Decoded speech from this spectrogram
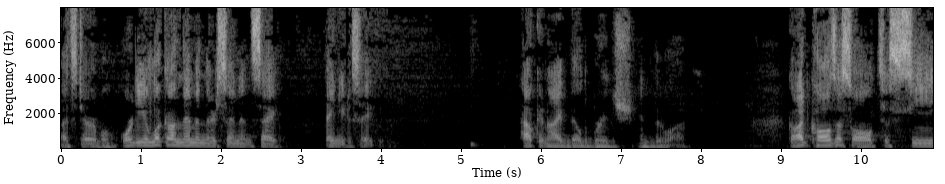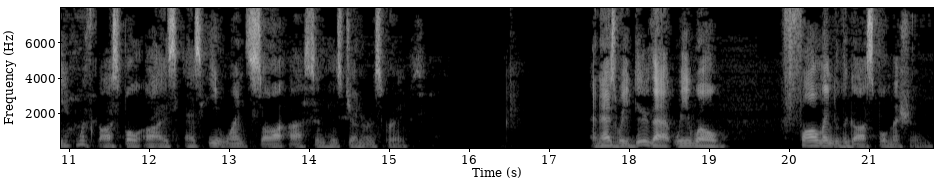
that's terrible? Or do you look on them and their sin and say, they need a Savior? How can I build a bridge into their lives? God calls us all to see with gospel eyes as he once saw us in his generous grace. And as we do that, we will fall into the gospel mission.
